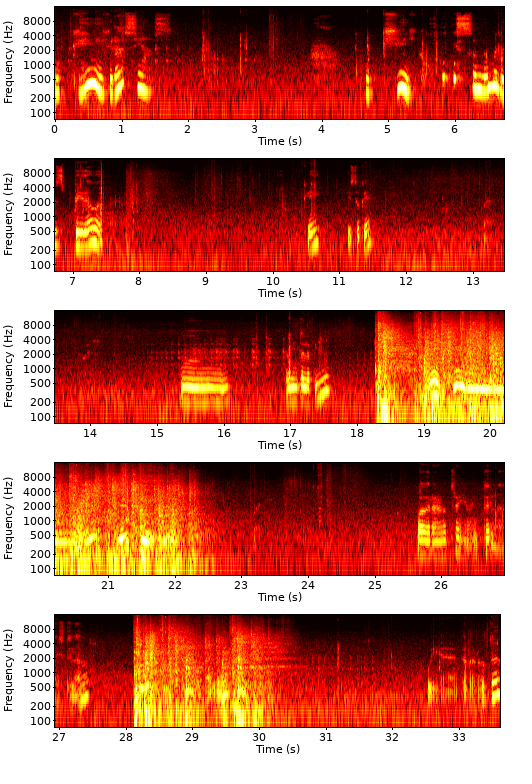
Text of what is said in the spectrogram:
Ok, gracias. Ok, eso esperaba. Ok, ¿esto qué? Mmm, ¿Avienta la piña? Uh, uh, uh, Puedo agarrar otra y aventarla de este lado. Vale. Voy a agarrar otra.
